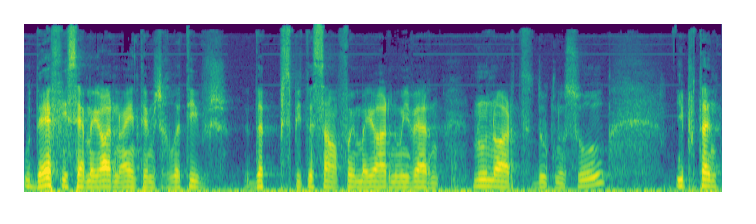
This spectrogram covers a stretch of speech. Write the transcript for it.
o déficit é maior, não é, em termos relativos da precipitação foi maior no inverno no norte do que no sul, e portanto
